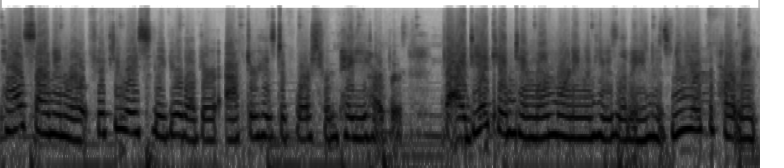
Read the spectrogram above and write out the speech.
Paul Simon wrote 50 Ways to Leave Your Lover after his divorce from Peggy Harper. The idea came to him one morning when he was living in his New York apartment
